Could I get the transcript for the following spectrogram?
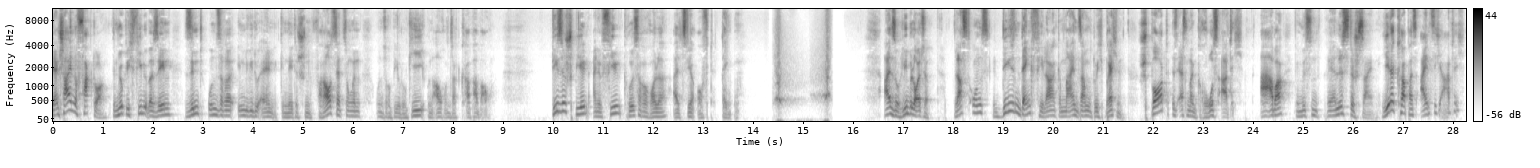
Der entscheidende Faktor, den wirklich viele übersehen, sind unsere individuellen genetischen Voraussetzungen, unsere Biologie und auch unser Körperbau. Diese spielen eine viel größere Rolle, als wir oft denken. Also, liebe Leute, lasst uns diesen Denkfehler gemeinsam durchbrechen. Sport ist erstmal großartig, aber wir müssen realistisch sein. Jeder Körper ist einzigartig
